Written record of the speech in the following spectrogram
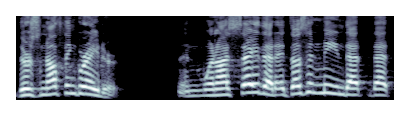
There's nothing greater. And when I say that, it doesn't mean that, that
